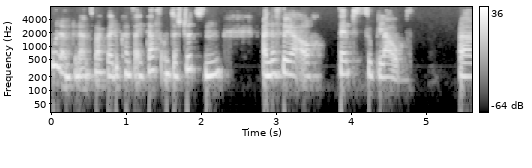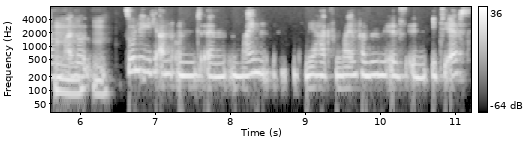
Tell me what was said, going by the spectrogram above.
cool am Finanzmarkt, weil du kannst eigentlich das unterstützen, an das du ja auch selbst so glaubst. Ähm, mhm. Also mhm. so lege ich an und ähm, mein Mehrheit von meinem Vermögen ist in ETFs,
